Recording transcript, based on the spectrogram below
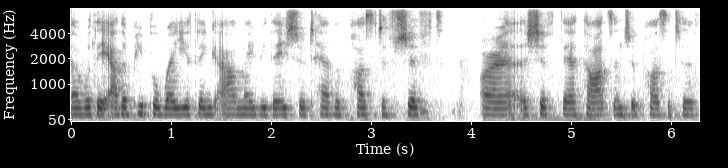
uh, with the other people where you think ah maybe they should have a positive shift or uh, shift their thoughts into positive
